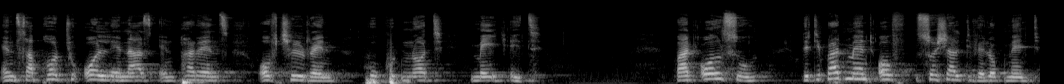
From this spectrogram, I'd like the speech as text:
and support to all learners and parents of children who could not make it. But also, the Department of Social Development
